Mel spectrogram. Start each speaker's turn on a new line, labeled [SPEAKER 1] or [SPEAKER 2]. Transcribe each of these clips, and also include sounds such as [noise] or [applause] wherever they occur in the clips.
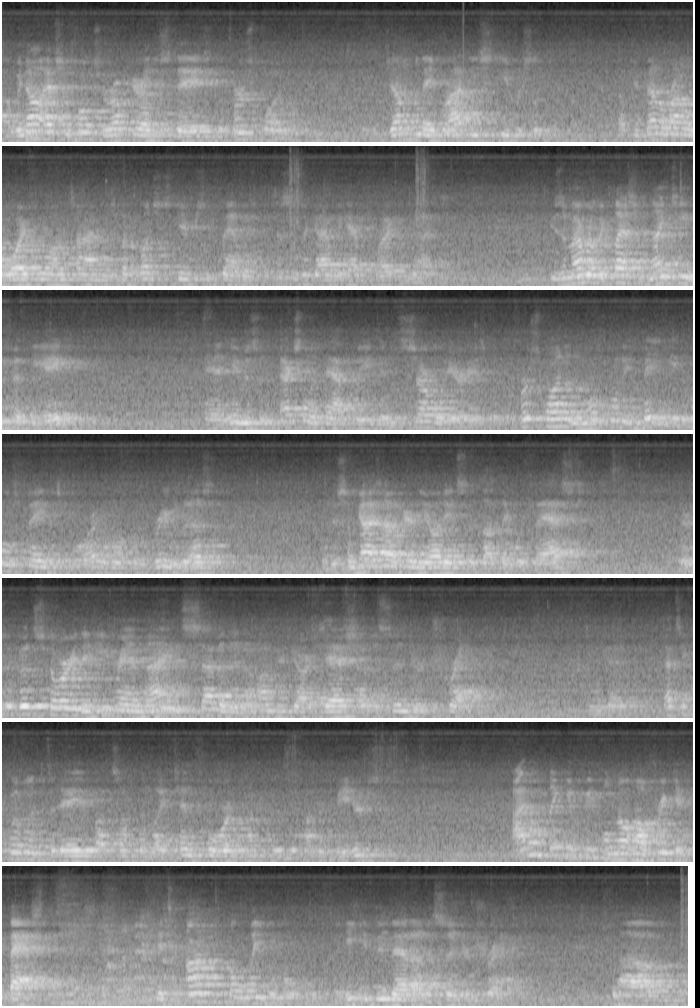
[SPEAKER 1] Uh, we now have some folks who are up here on the stage. The first one is a gentleman named Rodney Steverson. Now, if you've been around Roy for a long time, there's been a bunch of Steverson families, but this is a guy we have to recognize. He's a member of the class of 1958, and he was an excellent athlete in several areas. But the first one and the most one he may be the most famous for, I don't know if you'll agree with this, and there's some guys out here in the audience that thought they were fast. There's a good story that he ran 9-7 in a 100-yard dash on a cinder track. Okay? That's equivalent today about something like 10-4 and 100, 100 meters. I don't think you people know how freaking fast that is. It's unbelievable that he could do that on a cinder track. Um,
